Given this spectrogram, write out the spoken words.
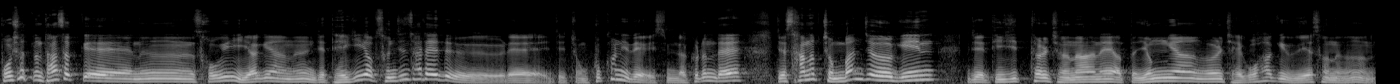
보셨던 다섯 개는 소위 이야기하는 이제 대기업 선진 사례들에 이제 좀 국한이 되어 있습니다. 그런데 이제 산업 전반적인 이제 디지털 전환의 어떤 역량을 제고하기 위해서는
